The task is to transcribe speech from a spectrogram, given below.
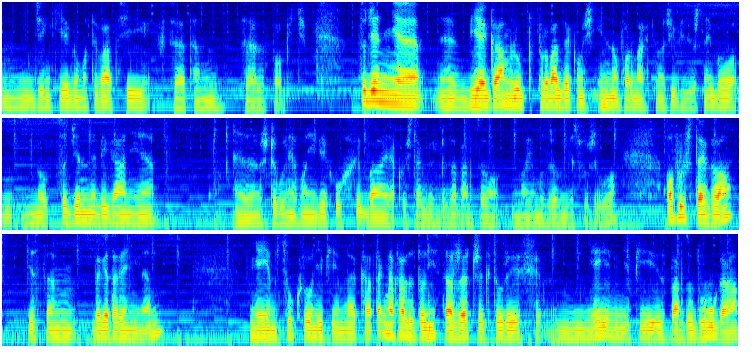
mm, dzięki jego motywacji chcę ten cel pobić. Codziennie y, biegam lub prowadzę jakąś inną formę aktywności fizycznej, bo no, codzienne bieganie szczególnie w moim wieku, chyba jakoś tak już by za bardzo mojemu zdrowiu nie służyło. Oprócz tego jestem wegetarianinem, nie jem cukru, nie piję mleka. Tak naprawdę to lista rzeczy, których nie jem, nie piję jest bardzo długa,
